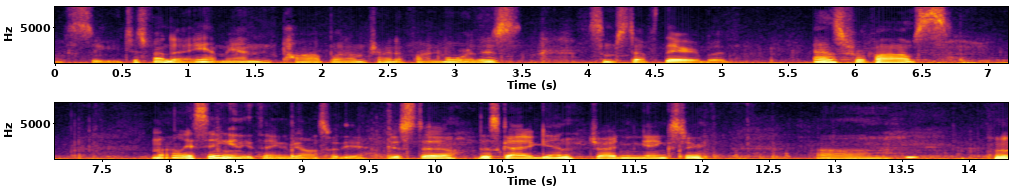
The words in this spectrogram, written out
Let's see. Just found an Ant Man pop, but I'm trying to find more. There's some stuff there, but as for pops, I'm not really seeing anything to be honest with you. Just uh, this guy again, Dryden Gangster. Um, hmm?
